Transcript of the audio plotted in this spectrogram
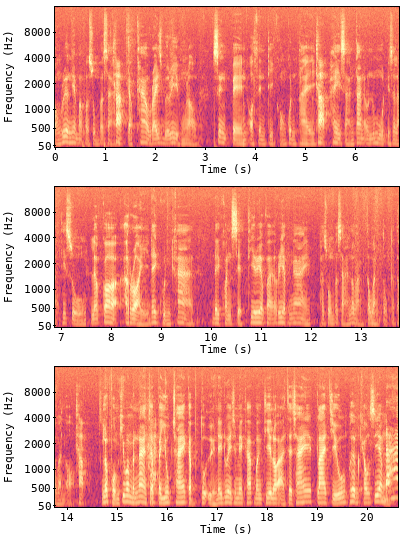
2 เรื่องเนี้มาผสมผสานครับกับข้าวไรซ์เบอร์รี่ของเรา ซึ่งเป็นออเทนติกของคนไทย ครับให้สารต้านอนุมูลอิสระที่สูง แล้วก็อร่อยได้คุณค่าได้คอนเซ็ปต์ที่เรียกว่าเรียบง่าย ผสมผสานระหว่างตะวันตกกับตะวันออก ครับ แล้วผมคิดว่ามันน่าจะฮะ ประยุกต์ใช้กับตัวอื่นได้ด้วยใช่ไหมครับ บางทีเราอาจจะใช้ปลาจิ๋วเพิ่มแคลเซียม ได้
